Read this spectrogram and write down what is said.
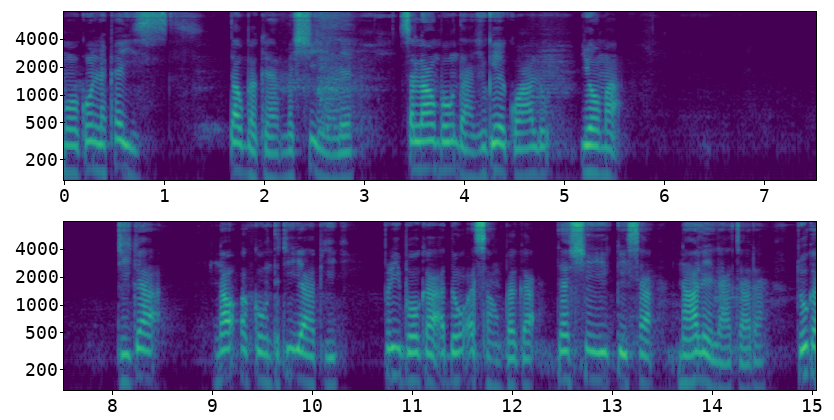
မော်ကွန်းလက်ဖက်ရည်တောက်ပကံမရှိရင်လဲစလောင်းဘုံသာယူခဲ့ကွာလို့ပြောမှဒီကနောက်အကုန်တတိယပြီးပရိဘောကအသုံးအဆောင်ဘက်ကတန်ရှင်ရေးကိစ္စနားလည်လာကြတာတို့က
